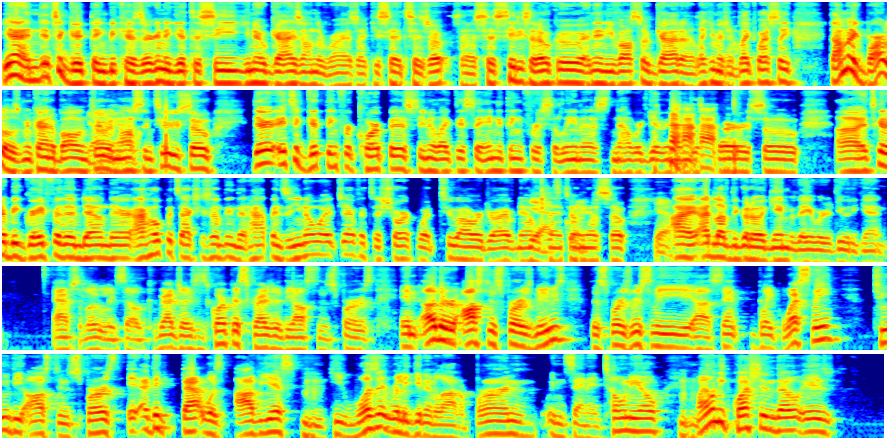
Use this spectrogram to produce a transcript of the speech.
Yeah, and it's a good thing because they're going to get to see, you know, guys on the rise, like you said, says uh, Sidy Cissoko, and then you've also got, uh, like you mentioned, Blake Wesley. Dominic Barlow's been kind of balling yeah, too in. Austin too. So there it's a good thing for Corpus, you know, like they say, anything for Salinas. Now we're giving them the Spurs, so uh, it's gonna be great for them down there. I hope it's actually something that happens. And you know what, Jeff? It's a short, what, two hour drive down yeah, San Antonio. Quick. So yeah, I, I'd love to go to a game if they were to do it again. Absolutely. So, congratulations, Corpus. Congratulations, the Austin Spurs. In other Austin Spurs news, the Spurs recently uh, sent Blake Wesley to the Austin Spurs. I think that was obvious. Mm-hmm. He wasn't really getting a lot of burn in San Antonio. Mm-hmm. My only question, though, is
